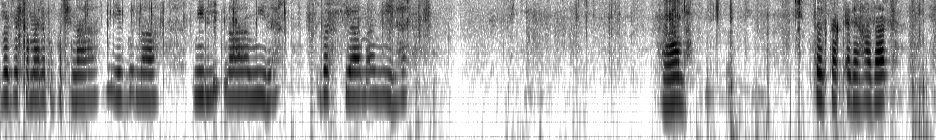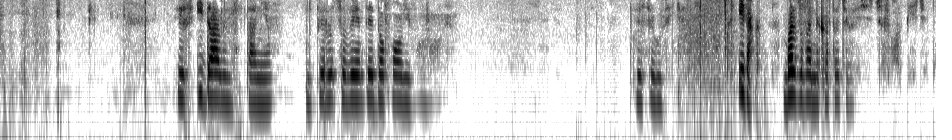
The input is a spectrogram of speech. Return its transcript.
Wezmę kamerę, popatrzę na jego, na Mili, na Mile. Sebastiana Mile. Dobra. To jest tak Eden Hazard. Jest w idealnym stanie. Dopiero co wyjęty do folii włożony. Tu jest jego zdjęcie. I tak, bardzo fajna karta. Czekajcie, czy złapiecie to.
